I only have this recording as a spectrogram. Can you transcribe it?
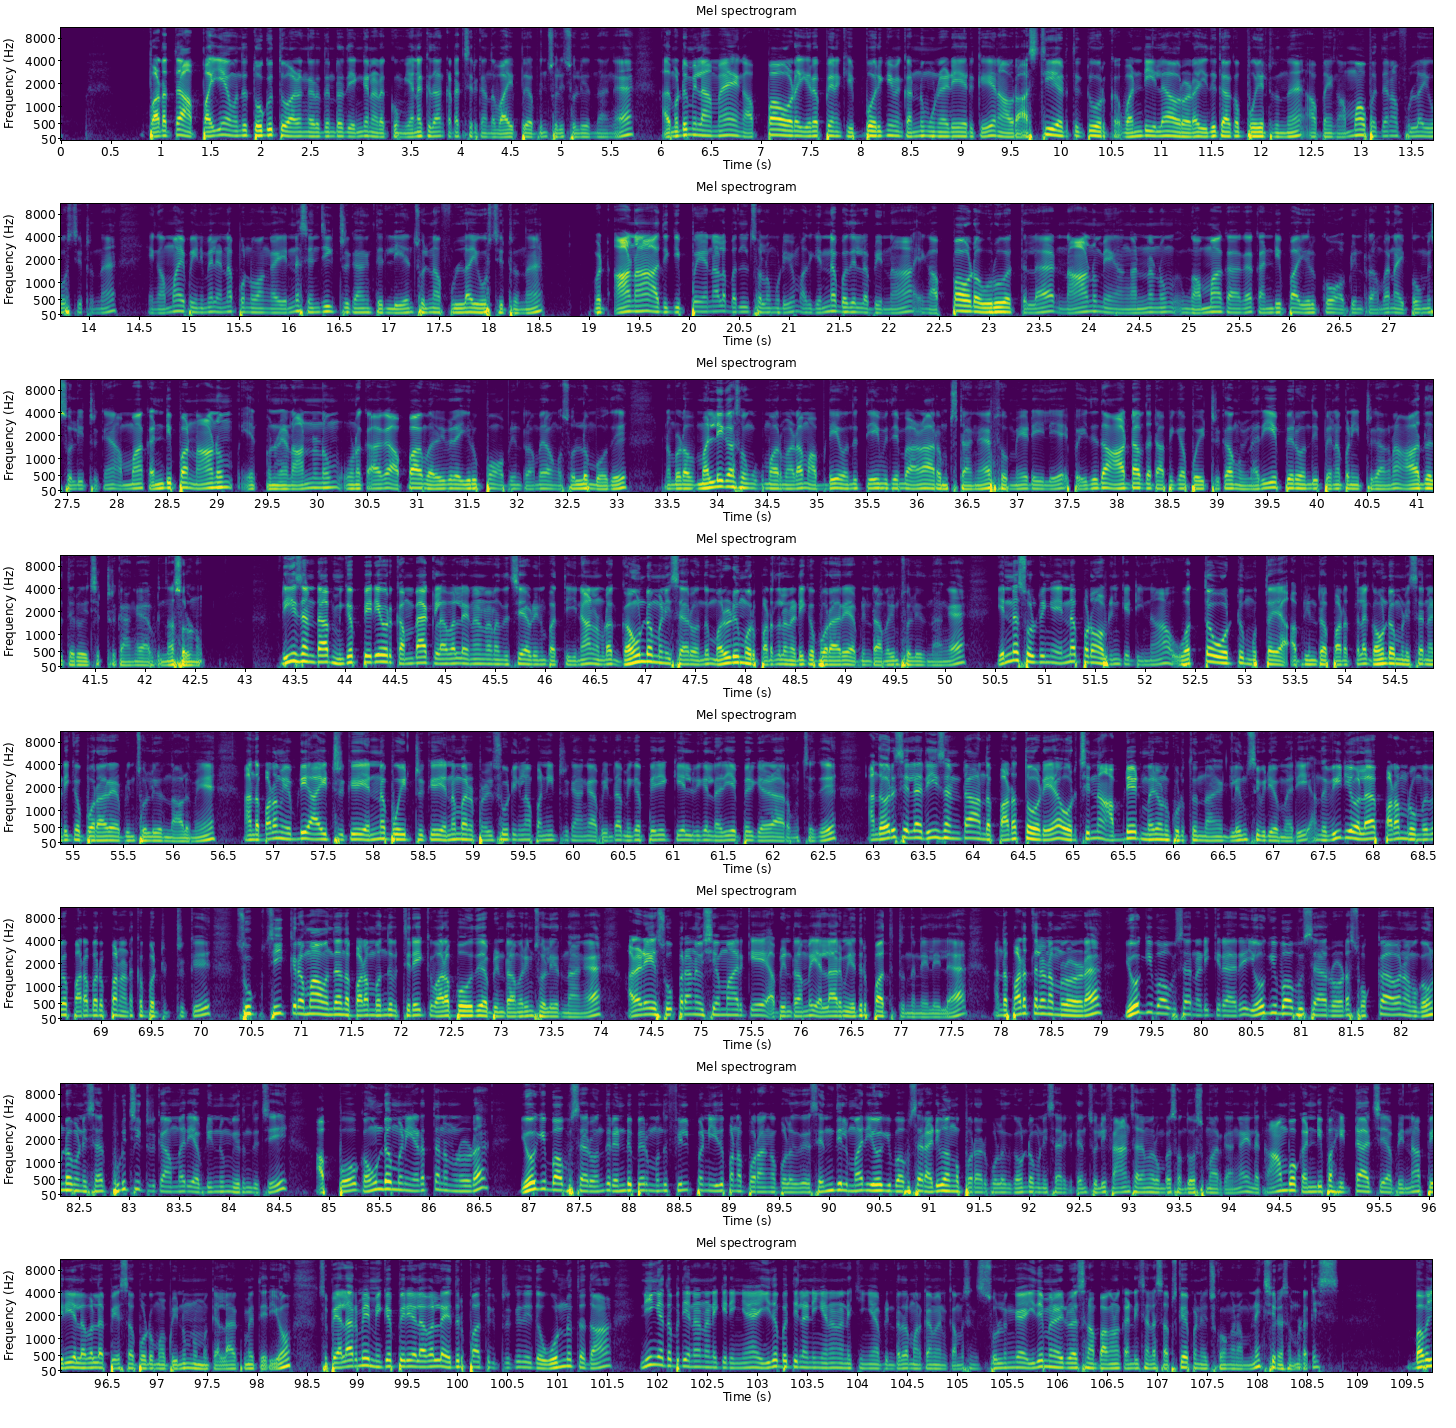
படத்தை பையன் வந்து தொகுத்து வழங்குறதுன்றது எங்கே நடக்கும்? எனக்கு தான் கிடச்சிருக்கு அந்த வாய்ப்பு அப்படின்னு சொல்லி சொல்லியிருந்தாங்க. அது மட்டும் இல்லாமல் எங்கள் அப்பாவோட இறப்பு எனக்கு இப்போ வரைக்கும் என் கண்ணு முன்னாடியே இருக்குது நான் ஒரு அஸ்தியை எடுத்துக்கிட்டு ஒரு க- வண்டியில் அவரோட இதுக்காக போயிட்டு இருந்தேன் அப்போ எங்கள் அம்மாவை பற்றி தான் நான் ஃபுல்லாக யோசிச்சுட்டு இருந்தேன் எங்கள் அம்மா இப்போ இனிமேல் என்ன பண்ணுவாங்க? என்ன செஞ்சுக்கிட்டு இருக்காங்கன்னு தெரியலையேன்னு சொல்லி நான் ஃபுல்லாக யோசிச்சுட்டு இருந்தேன் பட் ஆனால் அதுக்கு இப்போ என்னால் பதில் சொல்ல முடியும். அதுக்கு என்ன பதில் அப்படின்னா எங்கள் அப்பாவோட உருவத்தில் நானும் எங்கள் அண்ணனும் உங்கள் அம்மாக்காக கண்டிப்பாக இருக்கோம் அப்படின்ற மாதிரி நான் இப்போவுமே சொல்லிகிட்ருக்கேன் இருக்கேன். அம்மா கண்டிப்பாக நானும் என் என்னோட அண்ணனும் உனக்காக அப்பா வரைவில் இருப்போம் அப்படின்ற மாதிரி அவங்க சொல்லும்போது நம்மளோட மல்லிகா சோமகுமார் மேடம் அப்படியே வந்து தேம்பி தேம்பி அழ ஆரம்பிச்சிட்டாங்க. ஸோ மேடையிலேயே இப்போ இதுதான் ஆர்ட் ஆஃப் த டாப்பிக்காக போயிட்டுருக்கு அவங்களுக்கு நிறைய பேர் வந்து இப்போ என்ன பண்ணிகிட்ருக்காங்கன்னா ஆறுதல் தெரிவிச்சிட்ருக்காங்க அப்படின்னு தான் சொல்லணும். ரீசெண்டாக மிகப்பெரிய ஒரு கம்பேக் லெவலில் என்ன நடந்துச்சு அப்படின்னு பார்த்தீங்கன்னா நம்மளோட கவுண்டமணி சார் வந்து மறுபடியும் ஒரு படத்தில் நடிக்க போகிறாரு அப்படின்ற மாதிரியும் சொல்லியிருந்தாங்க. என்ன சொல்கிறீங்க என்ன படம் அப்படின்னு கேட்டிங்கன்னா ஒத்த ஓட்டு முத்தையா அப்படின்ற படத்தில் கவுண்டமணி சார் நடிக்க போகிறாரு அப்படின்னு சொல்லியிருந்தாலுமே அந்த படம் எப்படி ஆயிட்டுருக்கு? என்ன போயிட்டுருக்கு? என்ன மாதிரி ஷூட்டிங்லாம் பண்ணிகிட்ருக்காங்க இருக்காங்க அப்படின்ற மிகப்பெரிய கேள்விகள் நிறைய பேருக்கு எழ ஆரம்பிச்சது. அந்த வரிசையில் ரீசெண்டாக அந்த படத்தோடைய ஒரு சின்ன அப்டேட் மாதிரி ஒன்று கொடுத்துருந்தாங்க கிளிம்ஸ் வீடியோ மாதிரி. அந்த வீடியோவில் படம் ரொம்பவே பரபரப்பாக நடக்கப்பட்டுருக்கு சூ சீக்கிரமாக வந்து அந்த படம் வந்து திரைக்கு வரப்போகுது அப்படின்ற மாதிரி முறையும் சொல்லியிருந்தாங்க. அடடே சூப்பரான விஷயமா இருக்கே அப்படின்ற மாதிரி எல்லாருமே எதிர்பார்த்துட்டு இருந்த நிலையில் அந்த படத்தில் நம்மளோட யோகி பாபு சார் நடிக்கிறாரு. யோகி பாபு சாரோட சொக்காவை நம்ம கவுண்டமணி சார் பிடிச்சிட்டு இருக்க மாதிரி அப்படின்னும் இருந்துச்சு. அப்போது கவுண்டமணி இடத்த நம்மளோட யோகி பாபு சார் வந்து ரெண்டு பேரும் வந்து ஃபில் பண்ணி இது பண்ண போகிறாங்க பொழுது செந்தில் மாதிரி யோகி பாபு சார் அடி வாங்க போகிறார் பொழுது கவுண்டமணி சார் கிட்டேன்னு சொல்லி ஃபேன்ஸ் எல்லாமே ரொம்ப சந்தோஷமாக இருக்காங்க. இந்த காம்போ கண்டிப்பாக ஹிட் ஆச்சு அப்படின்னா பெரிய லெவலில் பேசப்படும் அப்படின்னு நமக்கு எல்லாருக்குமே தெரியும். ஸோ இப்போ எல்லாருமே மிகப்பெரிய லெவலில் எதிர்பார்த்துக்கிட்டு இருக்குது. இது ஒன்றுத்தை தான். நீங்கள் இதை பற்றி என்ன நினைக்கிறீங்க? இதை பற்றியில் நீங்கள் என்ன நினைக்கிறீங்க அப்படின்றத மறக்காம எனக்கு கமெண்ட்ஸ் சொல்லுங்கள் இதே மாதிரி பார்க்கணும். கண்டிஷனில் சப்ஸ்கிரைப் பண்ணி வச்சுக்கோங்க. நம்ம நெக்ஸ்ட் வீடியோ நம்மளோட கைஸ் பை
